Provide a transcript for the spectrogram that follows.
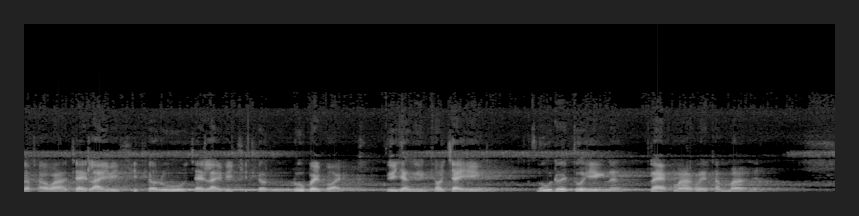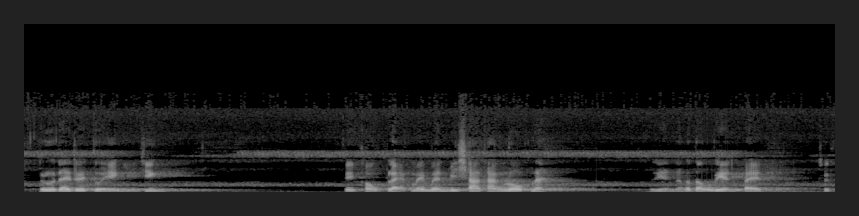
สภาวะใจไหลไปคิดก็รู้ ใจไหลไปคิดก็รู้รู้บ่อยๆ หรืออย่างอื่นเข้าใจเอง รู้ด้วยตัวเองนะแปลกมากเลยธรรมะเนี่ยรู้ได้ด้วยตัวเองจริง ๆ เป็นของแปลกไม่เหมือนวิชาทางโลกนะ เรียนแล้วก็ต้องเรียนไป ศึก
